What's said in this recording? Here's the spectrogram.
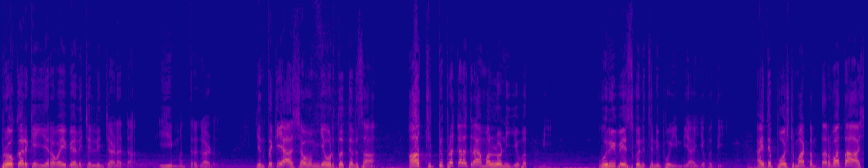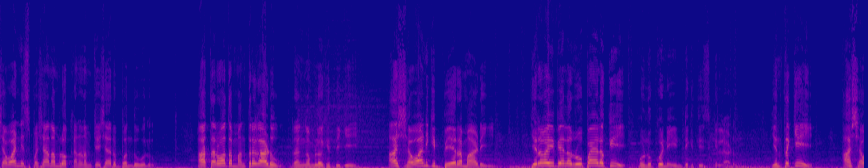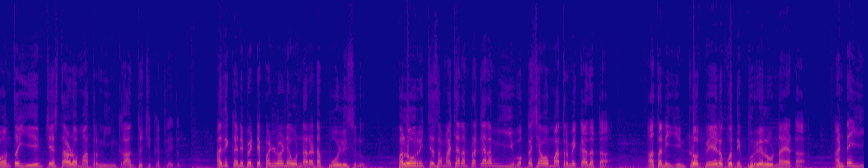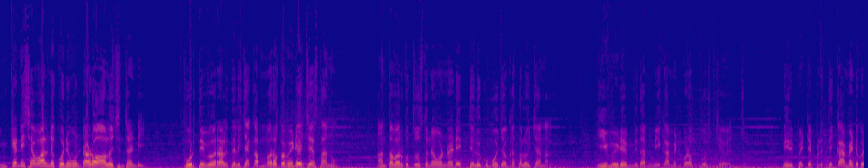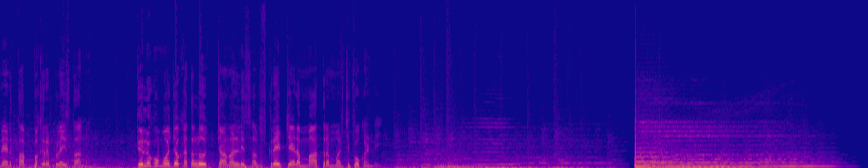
బ్రోకర్కి ఇరవై వేలు చెల్లించాడట ఈ మంత్రగాడు. ఇంతకీ ఆ శవం ఎవరిదో తెలుసా? ఆ చుట్టుప్రక్కల గ్రామాల్లోని యువతిది. ఉరి వేసుకొని చనిపోయింది ఆ యువతి. అయితే పోస్ట్ మార్టం తర్వాత ఆ శవాన్ని శ్మశానంలో ఖననం చేశారు బంధువులు. ఆ తర్వాత మంత్రగాడు రంగంలోకి దిగి ఆ శవానికి బేరమాడి ఇరవై వేల రూపాయలకి కొనుక్కొని ఇంటికి తీసుకెళ్ళాడు. ఇంతకీ ఆ శవంతో ఏం చేస్తాడో మాత్రం ఇంకా అంతు చిక్కట్లేదు. అది కనిపెట్టే పనిలోనే ఉన్నారట పోలీసులు. పలువురు ఇచ్చే సమాచారం ప్రకారం ఈ ఒక్క శవం మాత్రమే కాదట. అతని ఇంట్లో వేల కొద్ది పుర్రెలు ఉన్నాయట. అంటే ఇంకెన్ని శవాలను కొని ఉంటాడో ఆలోచించండి. పూర్తి వివరాలు తెలిసాక మరొక వీడియో చేస్తాను. అంతవరకు చూస్తూనే ఉండండి తెలుగు మోజో కథలు ఛానల్. ఈ వీడియో మీద మీ కామెంట్ కూడా పోస్ట్ చేయవచ్చు. మీరు పెట్టే ప్రతి కామెంట్కు నేను తప్పక రిప్లై ఇస్తాను. తెలుగు మోజో కథలు ఛానల్ని సబ్స్క్రైబ్ చేయడం మాత్రం మర్చిపోకండి.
